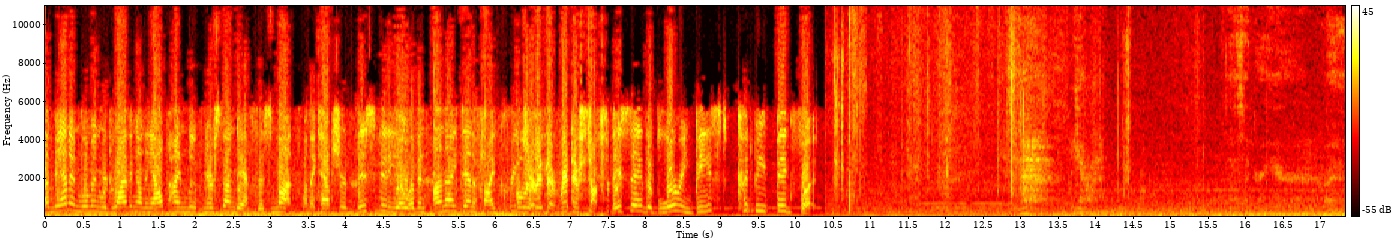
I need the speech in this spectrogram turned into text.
A man and woman were driving on the Alpine Loop near Sundance this month when they captured this video of an unidentified creature. Oh, right there, right there, stop. They say the blurring beast could be Bigfoot. Yeah. That's like right here, right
